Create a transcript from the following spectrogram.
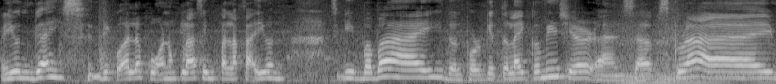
Ayun guys, hindi ko alam kung anong klaseng palaka yun. Sige, bye-bye. Don't forget to like, comment, share, and subscribe.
